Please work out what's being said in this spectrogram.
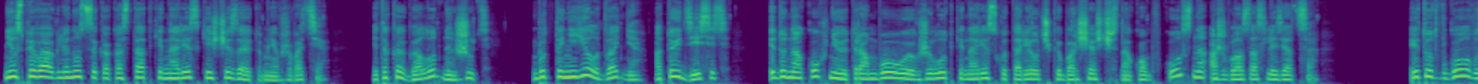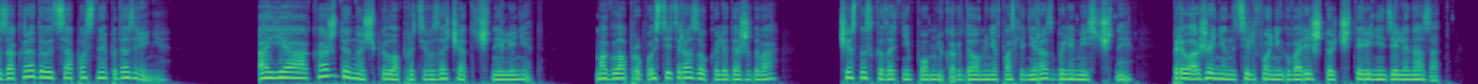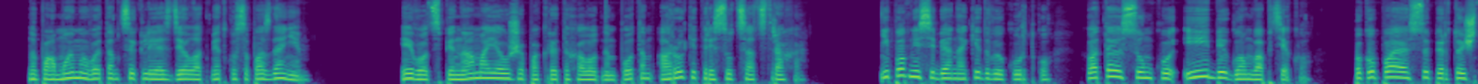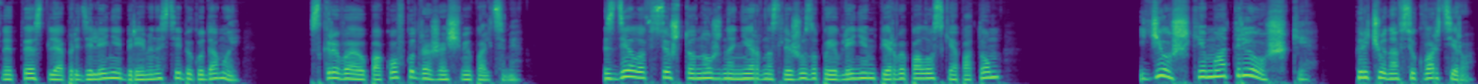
Не успеваю оглянуться, как остатки нарезки исчезают у меня в животе. Я такая голодная, жуть. Будто не ела два дня, а то и десять. Иду на кухню и трамбовываю в желудке нарезку тарелочкой борща с чесноком. Вкусно, аж глаза слезятся. И тут в голову закрадывается опасное подозрение. А я каждую ночь пила противозачаточные или нет? Могла пропустить разок или даже два. Честно сказать, не помню, когда у меня в последний раз были месячные. Приложение на телефоне говорит, что четыре недели назад. Но, по-моему, в этом цикле я сделала отметку с опозданием. И вот спина моя уже покрыта холодным потом, а руки трясутся от страха. Не помня себя, накидываю куртку, хватаю сумку и бегом в аптеку. Покупаю суперточный тест для определения беременности и бегу домой. Скрываю упаковку дрожащими пальцами. Сделав все, что нужно, нервно слежу за появлением первой полоски, а потом... «Ёшки-матрёшки!» — кричу на всю квартиру.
